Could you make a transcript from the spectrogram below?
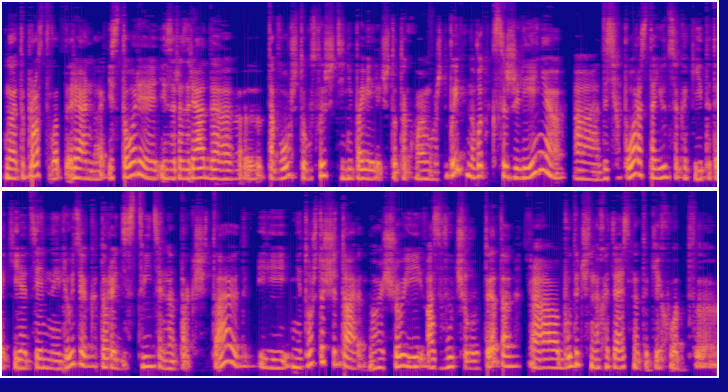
Ну, это просто вот реально история из разряда э, того, что услышите и не поверить, что такое может быть. Но вот, к сожалению, а, до сих пор остаются какие-то такие отдельные люди, которые действительно так считают. И не то, что считают, но еще и озвучивают это, а, будучи находясь на таких вот э,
